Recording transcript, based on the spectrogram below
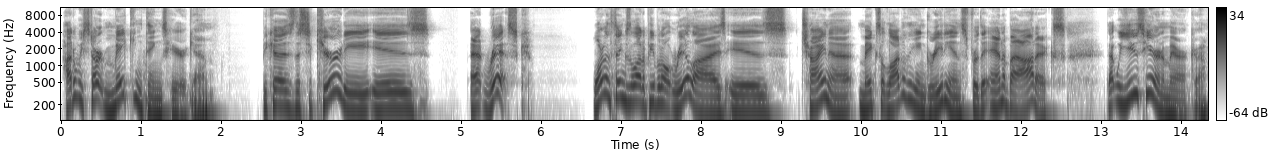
How do we start making things here again? Because the security is at risk one of the things a lot of people don't realize is China makes a lot of the ingredients for the antibiotics that we use here in America.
